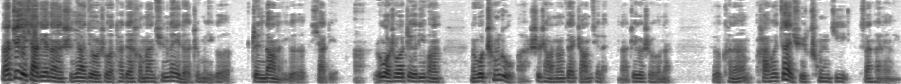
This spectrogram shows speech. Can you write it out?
那这个下跌呢，实际上就是说它在横盘区内的这么一个震荡的一个下跌啊。如果说这个地方能够撑住啊，市场能再涨起来，那这个时候呢，就可能还会再去冲击三三零零。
